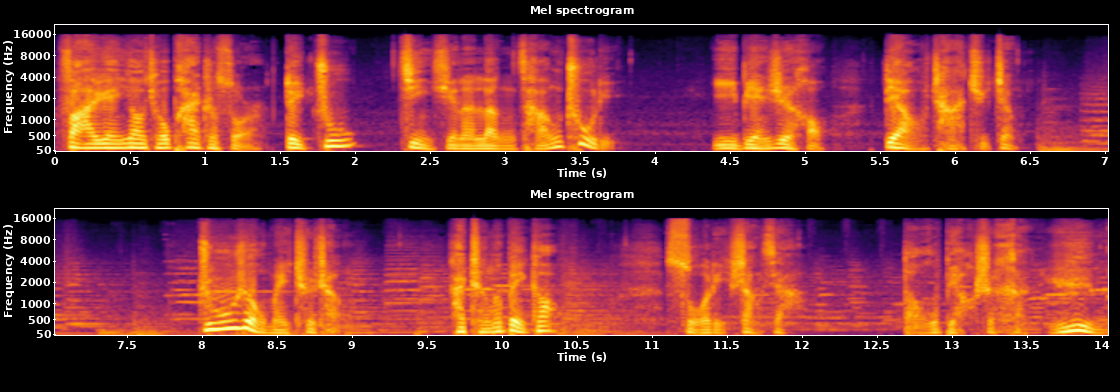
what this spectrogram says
法院要求派出所对猪进行了冷藏处理。以便日后调查取证。猪肉没吃成，还成了被告，所里上下都表示很郁闷。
